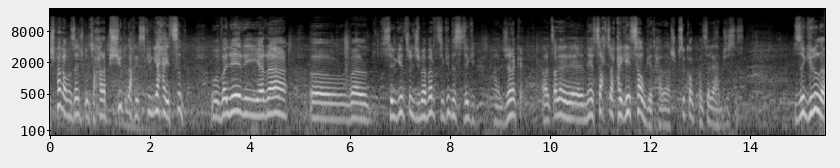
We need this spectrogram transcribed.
ишԥаҟамыз аҷкәынцәа ҳара ԥшьҩык наҟ есқьынгьы ҳаицын валери иара сергей ҵәыџьба абарҭ зегьы дас зегь џьарак аҵара неицаҳҵо ҳагьеицалгеит ҳара шықәсык ауп ацара иаҳбжьысыз зегь рыла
